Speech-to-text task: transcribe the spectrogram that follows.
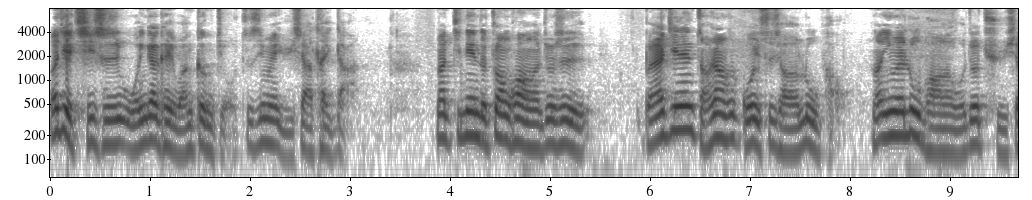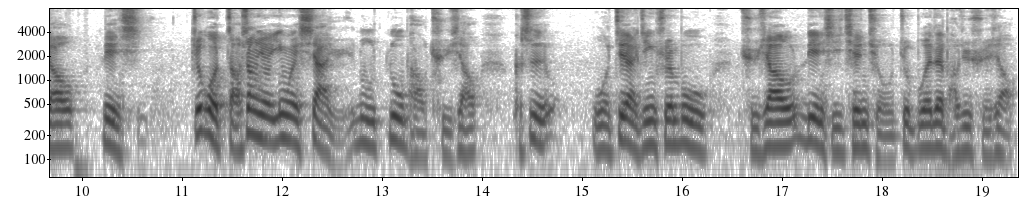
而且其实我应该可以玩更久，只是因为雨下太大。那今天的状况呢，就是本来今天早上是国语四桥的路跑，那因为路跑呢，我就取消练习，结果早上又因为下雨，路路跑取消。可是我既然已经宣布取消练习铅球，就不会再跑去学校，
